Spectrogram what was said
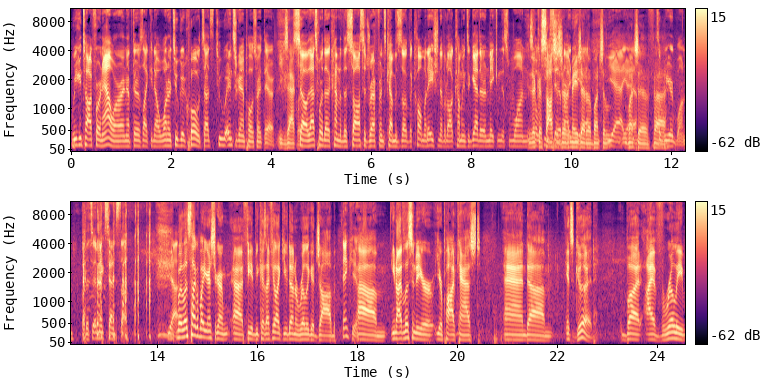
we can talk for an hour and if there's like, you know, one or two good quotes, that's two Instagram posts right there. Exactly. So that's where the kind of the sausage reference comes, it's like the culmination of it all coming together and making this one. Is it 'cause cohesive sausages are made out of a bunch of- yeah, yeah, bunch yeah. of, It's uh, a weird one. But it's, it makes sense though. Yeah. But let's talk about your Instagram uh, feed because I feel like you've done a really good job. Thank you. Um, you know, I've listened to your your podcast, and um, it's good, but I've really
